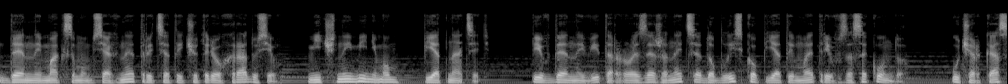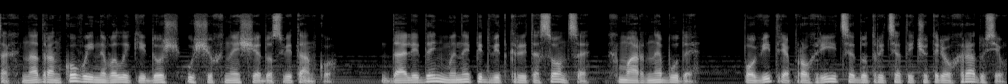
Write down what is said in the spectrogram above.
Денний максимум сягне 34 градусів, нічний мінімум 15. Південний вітер роезе женеться до близько 5 метрів за секунду. У Черкасах надранковий невеликий дощ ущухне ще до світанку. Далі день мине під відкрите сонце, хмар не буде. Повітря прогріється до 34 градусів,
